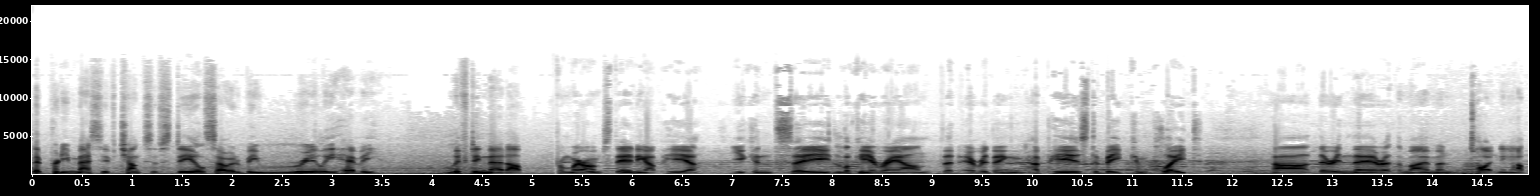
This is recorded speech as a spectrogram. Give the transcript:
They're pretty massive chunks of steel, so it'll be really heavy lifting that up. From where I'm standing up here, you can see looking around that everything appears to be complete. Uh, they're in there at the moment tightening up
